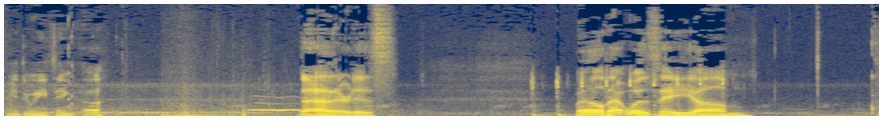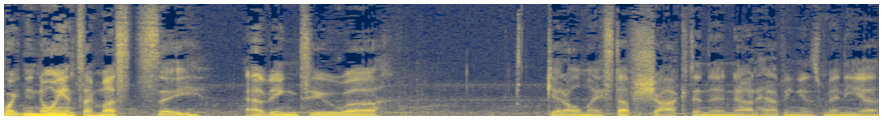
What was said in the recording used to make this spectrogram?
Can't do anything. Uh. Ah, there it is. Well, that was a, um, quite an annoyance, I must say. Having to, uh, get all my stuff shocked and then not having as many, uh,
